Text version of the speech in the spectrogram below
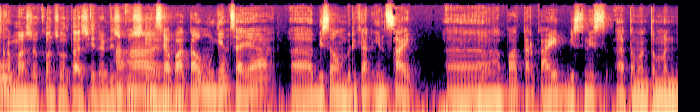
termasuk konsultasi dan diskusi Ah, ya. siapa tahu mungkin saya eh, bisa memberikan insight eh, Hmm. apa terkait bisnis eh, teman-teman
